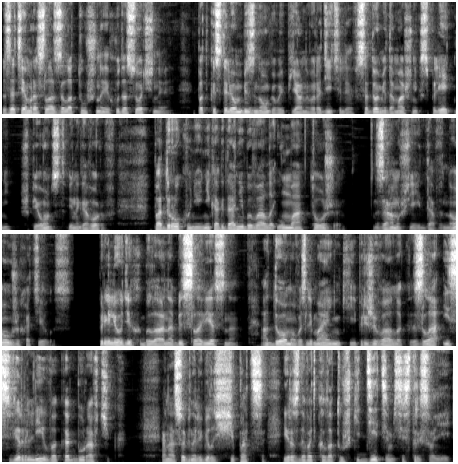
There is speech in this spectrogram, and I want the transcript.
Затем росла золотушная, худосочная, под костылем безногого и пьяного родителя, в садоме домашних сплетней, шпионств и наговоров. Подруг у ней никогда не бывало, ума тоже. Замуж ей давно уже хотелось. При людях была она бессловесна, а дома возле маленький приживалок зла и сверлива, как буравчик. Она особенно любила щипаться и раздавать колотушки детям сестры своей,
